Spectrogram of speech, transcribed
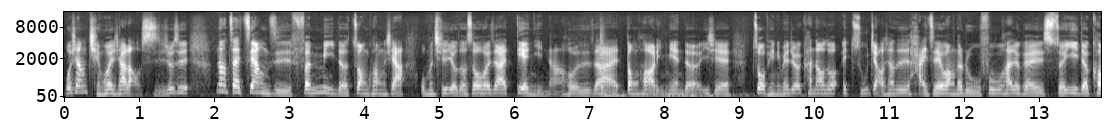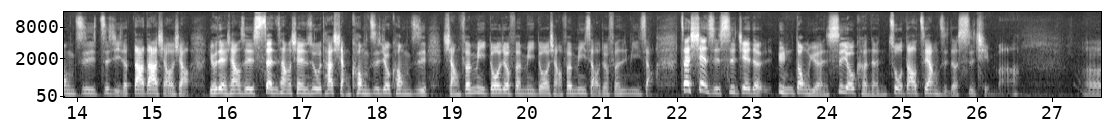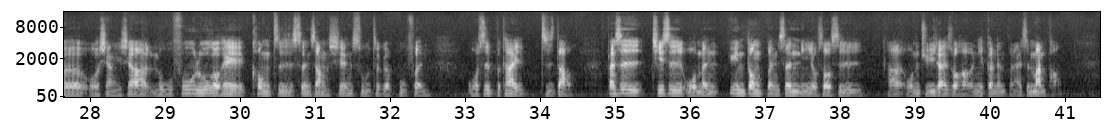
我想请问一下老师，就是那在这样子分泌的状况下，我们其实有的时候会在电影啊，或者是在动画里面的一些作品里面，就会看到说，诶，主角像是海贼王的鲁夫，他就可以随意的控制自己的大大小小，有点像是肾上腺素，他想控制就控制，想分泌多就分泌多，想分泌少就分泌少。在现实世界的运动员是有可能做到这样子的事情吗？呃，我想一下，鲁夫如果可以控制肾上腺素这个部分，我是不太知道。但是其实我们运动本身，你有时候是呃，我们举例来说好了，你可能本来是慢跑，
